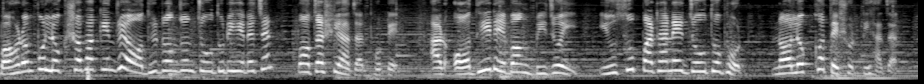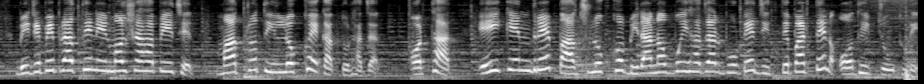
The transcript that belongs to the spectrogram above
বহরমপুর লোকসভা কেন্দ্রে অধীর রঞ্জন চৌধুরী হেরেছেন পঁচাশি হাজার ভোটে। আর অধীর এবং বিজয়ী ইউসুফ পাঠানের যৌথ ভোট ন লক্ষ তেষট্টি হাজার। বিজেপি প্রার্থী নির্মল সাহা পেয়েছেন মাত্র তিন লক্ষ একাত্তর হাজার। অর্থাৎ এই কেন্দ্রে পাঁচ লক্ষ বিরানব্বই হাজার ভোটে জিততে পারতেন অধীর চৌধুরী।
